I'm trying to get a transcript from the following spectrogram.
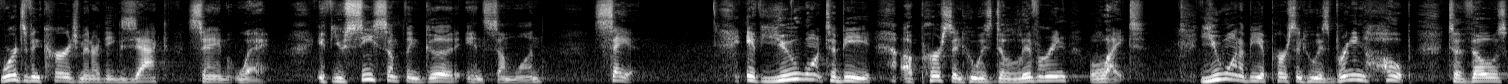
Words of encouragement are the exact same way. If you see something good in someone, say it. If you want to be a person who is delivering light, you want to be a person who is bringing hope to those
